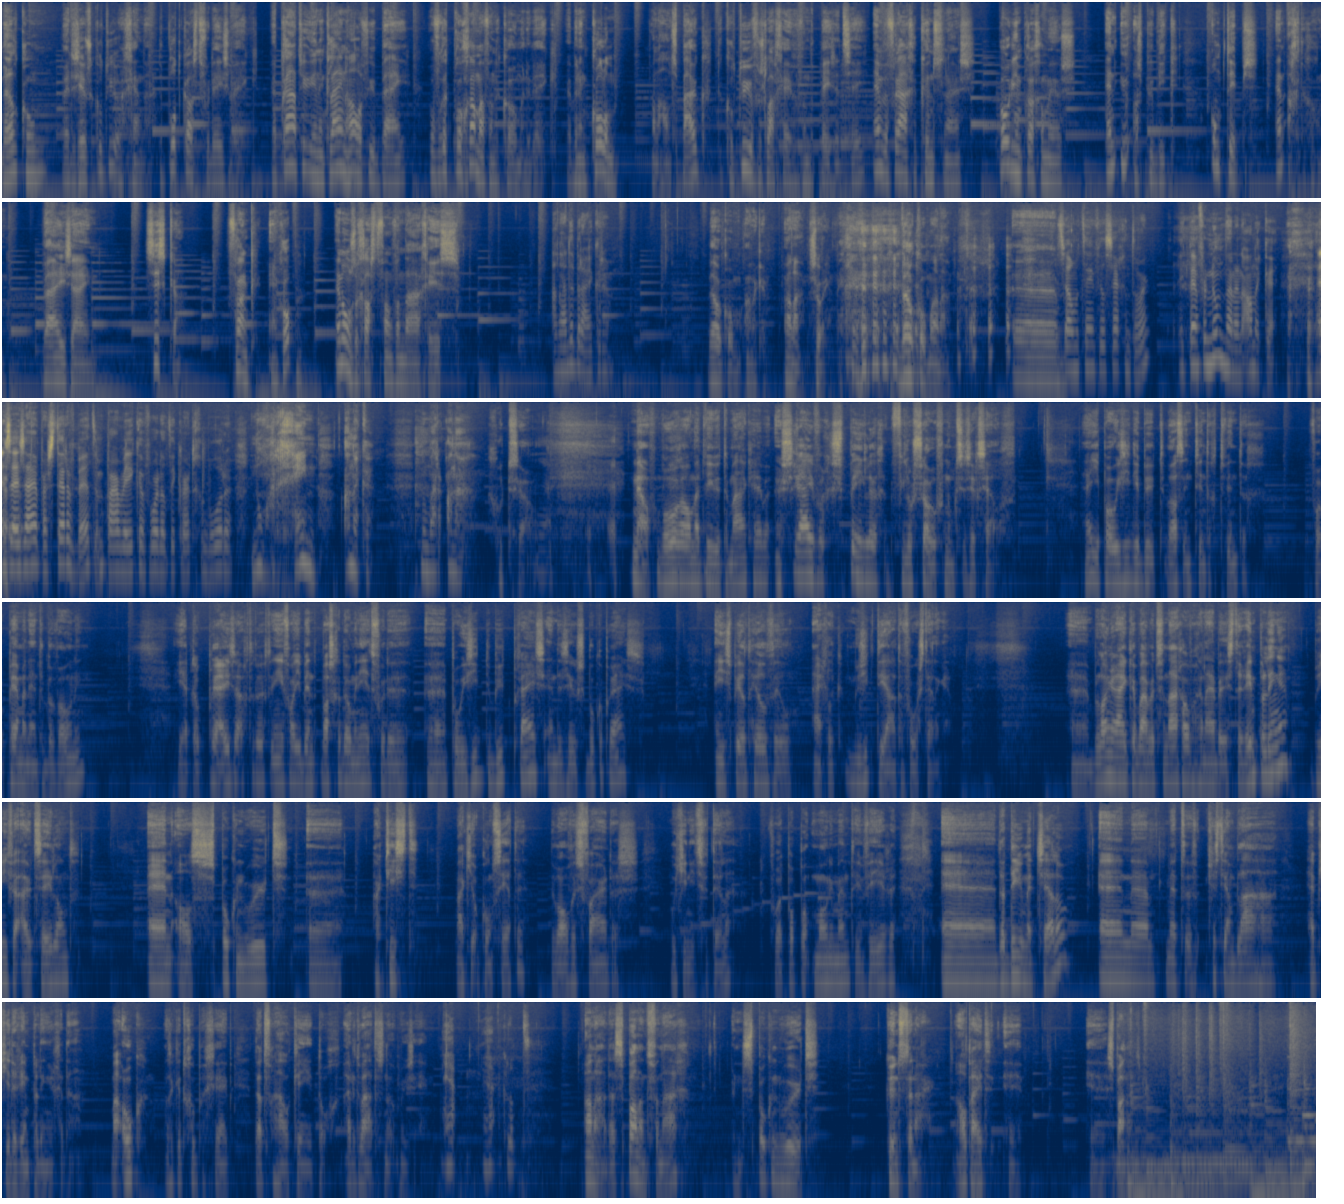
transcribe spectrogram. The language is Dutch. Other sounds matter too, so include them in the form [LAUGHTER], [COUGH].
Welkom bij de Zeeuwse Cultuuragenda, de podcast voor deze week. Wij praten u in een klein half uur bij over het programma van de komende week. We hebben een column van Hans Puik, de cultuurverslaggever van de PZC. En we vragen kunstenaars, podiumprogrammeurs en u als publiek om tips en achtergronden. Wij zijn Siska, Frank en Rob. En onze gast van vandaag is... Anna de Bruikeren. Welkom Anneke. Anna, sorry. [LAUGHS] Welkom Anna. Uh, dat is wel meteen veelzeggend hoor. Ik ben vernoemd naar een Anneke. En zij zei op haar sterfbed, een paar weken voordat ik werd geboren... Noem maar geen Anneke, noem maar Anna. Goed zo. Nou, we horen al met wie we te maken hebben. Een schrijver, speler, filosoof noemt ze zichzelf. He, je poëziedebuut was in 2020 voor permanente bewoning. Je hebt ook prijzen achter de rug. In ieder geval, je bent, was gedomineerd voor de uh, Poëziedebuutprijs en de Zeeuwse Boekenprijs. En je speelt heel veel eigenlijk muziektheatervoorstellingen. Uh, belangrijke waar we het vandaag over gaan hebben is de Rimpelingen, brieven uit Zeeland. En als spoken word uh, artiest maak je ook concerten. De Walvisvaarders, moet je niets vertellen, voor het Popmonument in Veren. Uh, dat deed je met cello. En met Christian Blaha heb je de Rimpelingen gedaan. Maar ook, als ik het goed begreep, dat verhaal ken je toch uit het Watersnoodmuseum. Ja, ja, klopt. Anna, dat is spannend vandaag. Een spoken word kunstenaar. Altijd uh, uh, spannend.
